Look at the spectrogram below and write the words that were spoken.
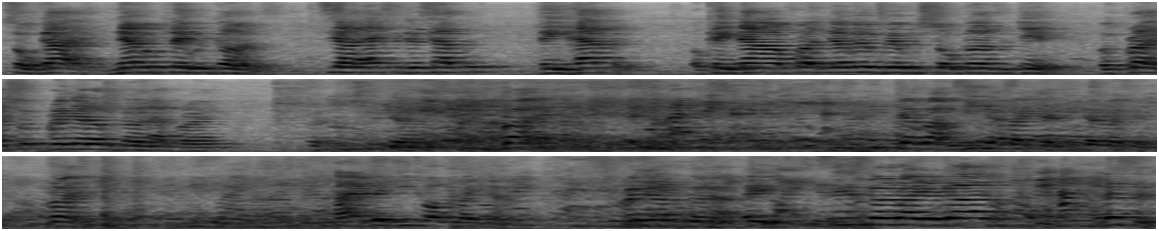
So guys, never play with guns. See how accidents happen? They happen. Okay, now I'll probably never be able to show guns again. But Brian, show, bring that other gun out, Brian. Brian. Yeah, Brian, see that right there. See that right there. Brian. I think he called it right now. Bring that other gun out. Hey, see this gun right here, guys? Listen.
